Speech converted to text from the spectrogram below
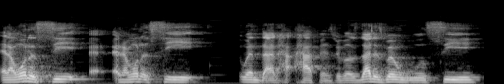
and I want to see and I want to see when that ha- happens because that is when we will see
